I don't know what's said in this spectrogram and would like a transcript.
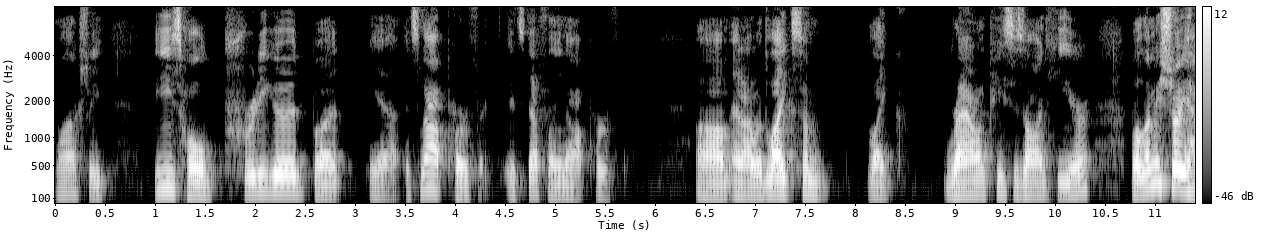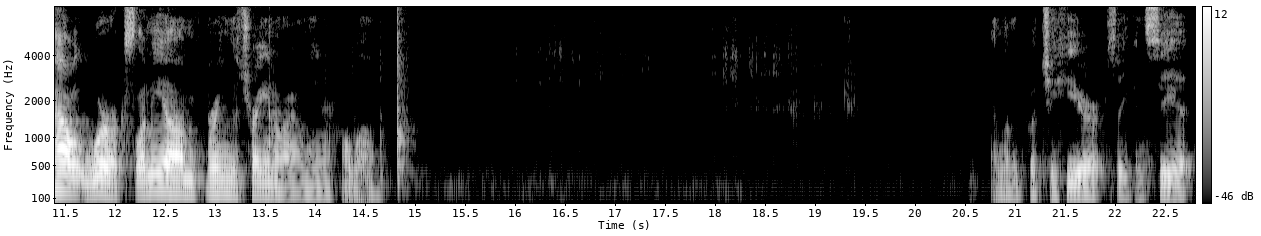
well, actually, these hold pretty good, but yeah, it's not perfect. It's definitely not perfect. Um, and I would like some like round pieces on here. But let me show you how it works. Let me um, bring the train around here. Hold on. And let me put you here so you can see it.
